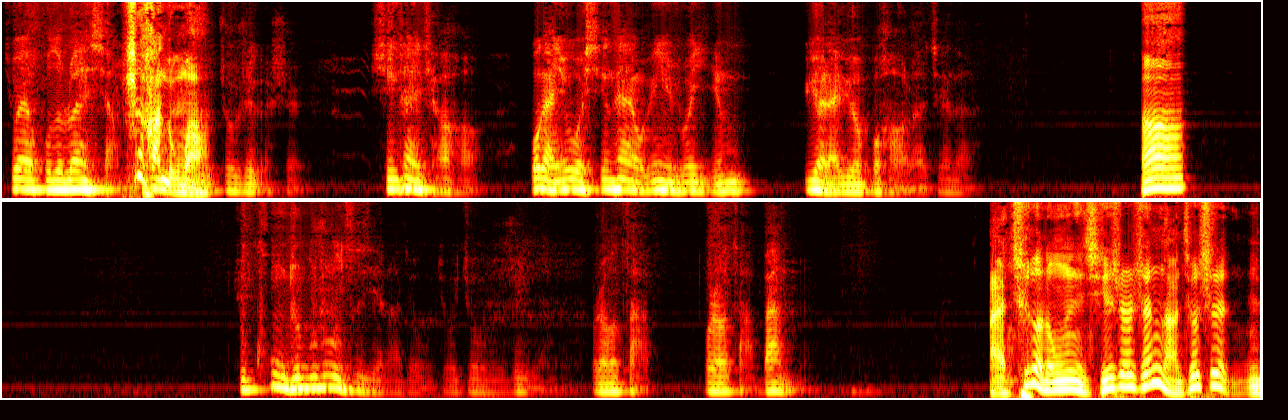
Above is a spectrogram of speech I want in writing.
就爱胡思乱想，是寒冬吗？就是这个事儿，心态调好。我感觉我心态，我跟你说已经越来越不好了，真的啊，就控制不住自己了，就就就是这个，不知道咋不知道咋办呢。哎，这个东西其实真的就是你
